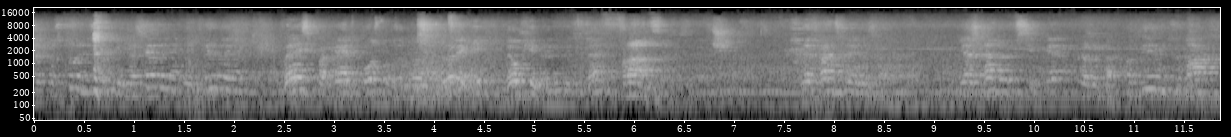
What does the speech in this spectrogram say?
Тобто 100% населення отримує весь пакет послуг з охорони здоров'я, який необхідний. Франція. Не Франція, не знаю. Я згадую всіх. Я кажу так: один, два,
